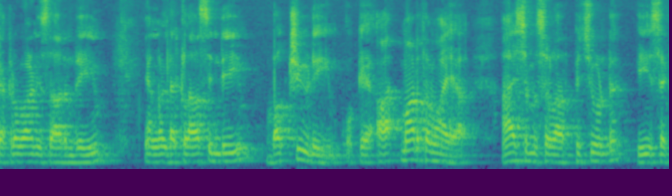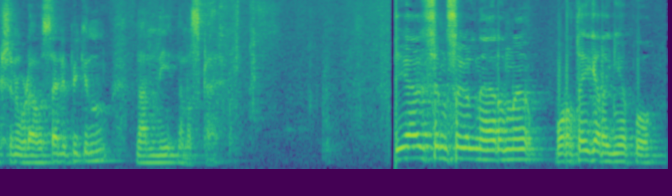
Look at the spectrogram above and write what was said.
ചക്രവാണി സാറിന്റെയും ഞങ്ങളുടെ ക്ലാസ്സിന്റെയും ഭക്ഷിയുടെയും ഒക്കെ ആത്മാർത്ഥമായ ആശംസകൾ അർപ്പിച്ചുകൊണ്ട് ഈ സെക്ഷൻ ഇവിടെ അവസാനിപ്പിക്കുന്നു. നന്ദി നമസ്കാരം. ഈ ആശംസകൾ നേർന്ന് പുറത്തേക്ക് ഇറങ്ങിയപ്പോൾ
